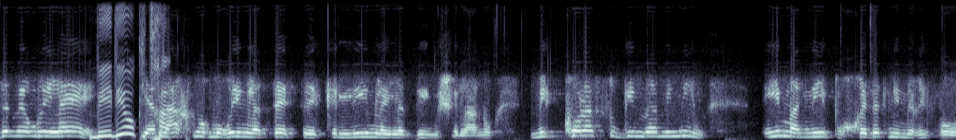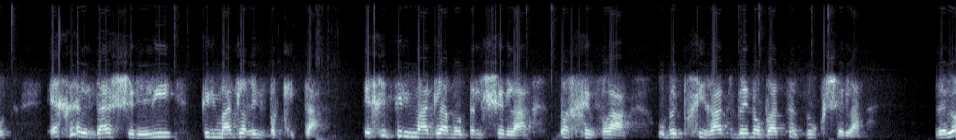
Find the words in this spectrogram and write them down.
זה מעולה. בדיוק, כי צריכה- אנחנו אמורים לתת אה, כלים לילדים שלנו מכל הסוגים והמינים. אם אני פוחדת ממריבות, איך הילדה שלי תלמד לריב בכיתה? איך היא תלמד לעמוד על שלה בחברה ובבחירת בן או בת הזוג שלה? זה לא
